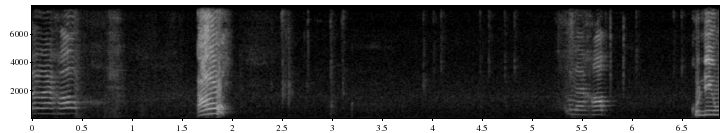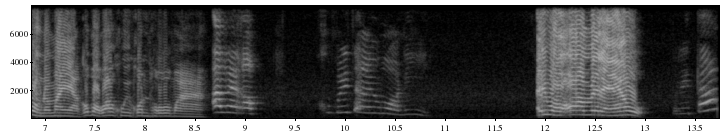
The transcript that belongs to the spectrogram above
อะไรครับ เอา อะไรครับ คุณยิงผมทำไมอะก็บอกว่าคุยคนโทรมา อะไรครับ คุณไม่ได้ตั้งไอ้วอร์นี่ไอ้วออ้อมไปแล้วไม่ได้ตั้ง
